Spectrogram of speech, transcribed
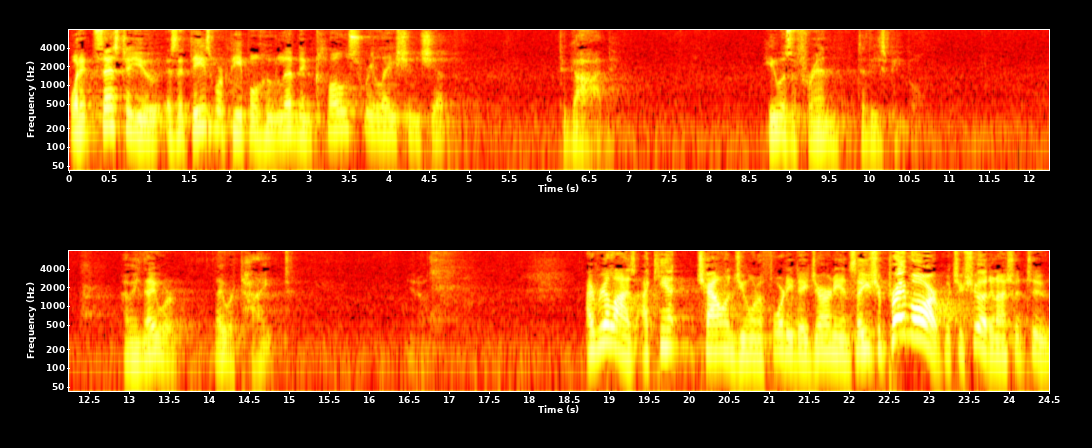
What it says to you is that these were people who lived in close relationship to God. He was a friend to these people. I mean, they were they were tight. You know. I realize I can't challenge you on a 40-day journey and say you should pray more, which you should and I should too.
